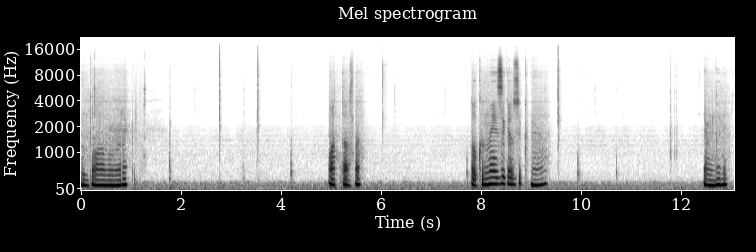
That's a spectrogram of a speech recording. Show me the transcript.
Doğal olarak. What the fuck? Dokunma izi gözükmüyor. Şimdilik.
